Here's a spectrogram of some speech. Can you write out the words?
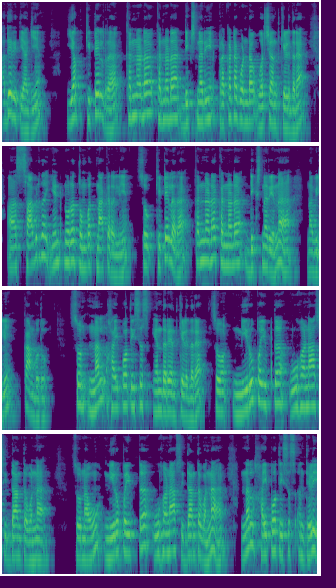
ಅದೇ ರೀತಿಯಾಗಿ ಎಫ್ ಕಿಟೇಲ್ರ ಕನ್ನಡ ಕನ್ನಡ ಡಿಕ್ಷನರಿ ಪ್ರಕಟಗೊಂಡ ವರ್ಷ ಅಂತ ಕೇಳಿದರೆ. ಸಾವಿರದ ಎಂಟುನೂರ ತೊಂಬತ್ನಾಲ್ಕರಲ್ಲಿ, ಸೊ ಕಿಟೇಲರ ಕನ್ನಡ ಕನ್ನಡ ಡಿಕ್ಷನರಿಯನ್ನು ನಾವಿಲ್ಲಿ ಕಾಣ್ಬೋದು. ಸೊ ನಲ್ ಹೈಪೋಥಿಸಿಸ್ ಎಂದರೆ ಅಂತ ಕೇಳಿದರೆ. ಸೊ ನಿರುಪಯುಕ್ತ ಊಹಣಾ ಸಿದ್ಧಾಂತವನ್ನು, ಸೊ ನಾವು ನಿರುಪಯುಕ್ತ ಊಹಣಾ ಸಿದ್ಧಾಂತವನ್ನು ನಲ್ ಹೈಪೋಥಿಸಿಸ್ ಅಂಥೇಳಿ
